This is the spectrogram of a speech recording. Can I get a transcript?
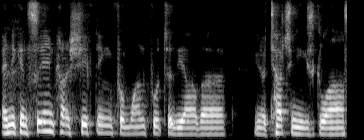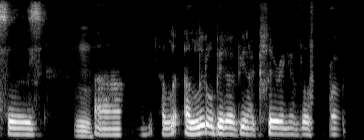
and you can see him kind of shifting from one foot to the other. You know, touching his glasses, mm. uh, a, a, little bit of you know clearing of the throat,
